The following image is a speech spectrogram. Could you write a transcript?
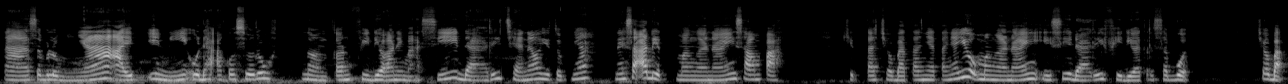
Nah, sebelumnya Aib ini udah aku suruh nonton video animasi dari channel YouTube-nya Nesa Adit mengenai sampah. Kita coba tanya-tanya yuk mengenai isi dari video tersebut. Coba,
